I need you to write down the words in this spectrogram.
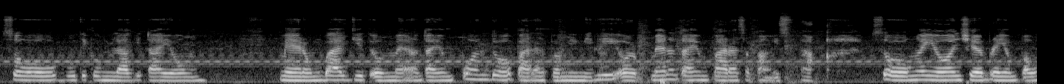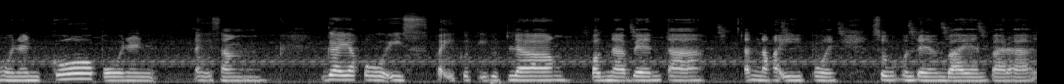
So, buti kung lagi tayong merong budget o meron tayong pondo para pamimili or meron tayong para sa pang-stock. So, ngayon, syempre, yung pahunan ko, puhunan ng isang gaya ko is paikot-ikot lang pag nabenta at nakaipon. So, pupunta ng bayan para,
